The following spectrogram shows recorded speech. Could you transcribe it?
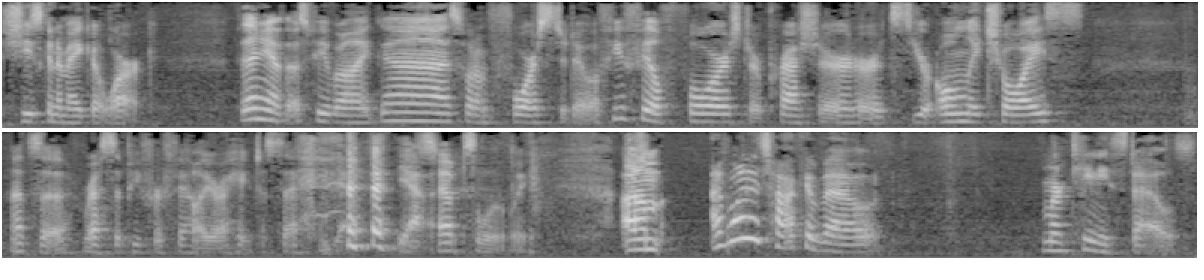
"She's going to make it work." But then you have those people who are like, "Ah, that's what I'm forced to do." If you feel forced or pressured, or it's your only choice, that's a recipe for failure. I hate to say. Yeah, absolutely. Um, I want to talk about martini styles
